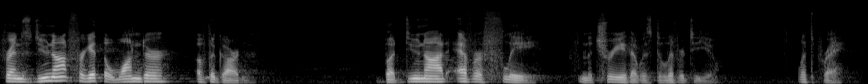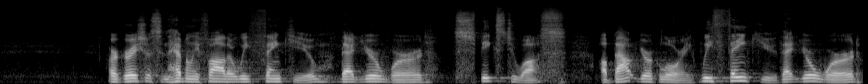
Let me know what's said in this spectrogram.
Friends, do not forget the wonder of the garden, but do not ever flee from the tree that was delivered to you. Let's pray. Our gracious and heavenly Father, we thank you that your word speaks to us about your glory. We thank you that your word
